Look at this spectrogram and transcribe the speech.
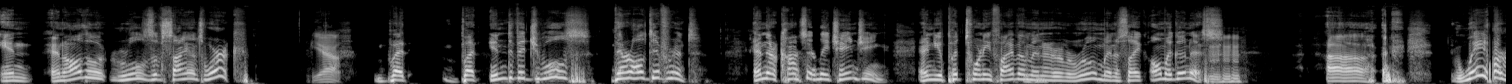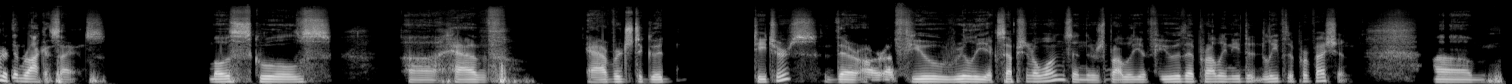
and and all the rules of science work. Yeah, but but individuals they're all different and they're constantly changing. And you put 25 of them mm-hmm. in a room, and it's like, oh my goodness. Mm-hmm uh, way harder than rocket science. Most schools uh, have average to good teachers. There are a few really exceptional ones, and there's probably a few that probably need to leave the profession. Um,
